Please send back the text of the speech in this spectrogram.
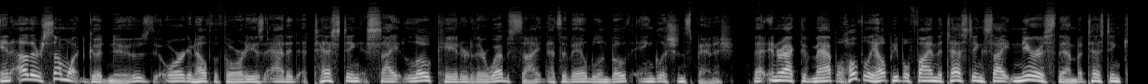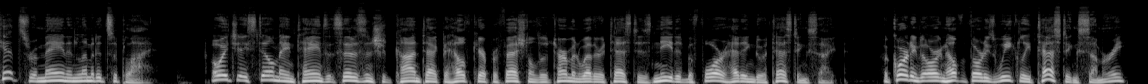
In other somewhat good news, the Oregon Health Authority has added a testing site locator to their website that's available in both English and Spanish. That interactive map will hopefully help people find the testing site nearest them, but testing kits remain in limited supply. OHA still maintains that citizens should contact a healthcare professional to determine whether a test is needed before heading to a testing site. According to Oregon Health Authority's weekly testing summary,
